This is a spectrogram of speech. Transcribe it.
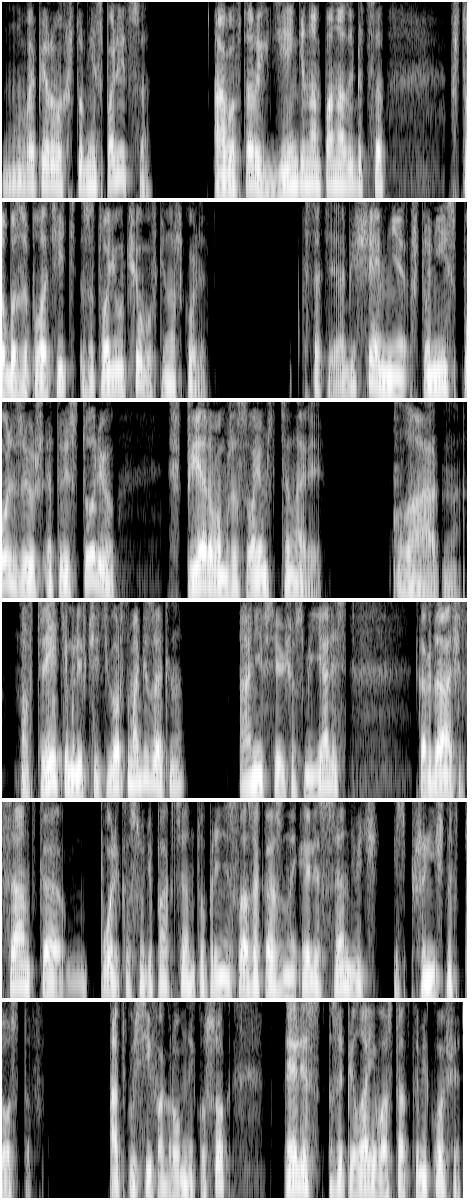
Ну, во-первых, чтобы не спалиться, а во-вторых, деньги нам понадобятся, чтобы заплатить за твою учебу в киношколе. Кстати, обещай мне, что не используешь эту историю в первом же своем сценарии. Ладно, но в третьем или в четвертом обязательно. Они все еще смеялись, когда официантка, полька, судя по акценту, принесла заказанный Элис сэндвич из пшеничных тостов. Откусив огромный кусок, Элис запила его остатками кофе.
